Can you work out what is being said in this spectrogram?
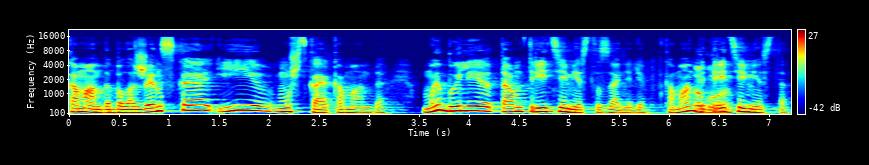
Команда была женская и мужская команда. Мы были там третье место заняли. Команда Ого. третье место.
